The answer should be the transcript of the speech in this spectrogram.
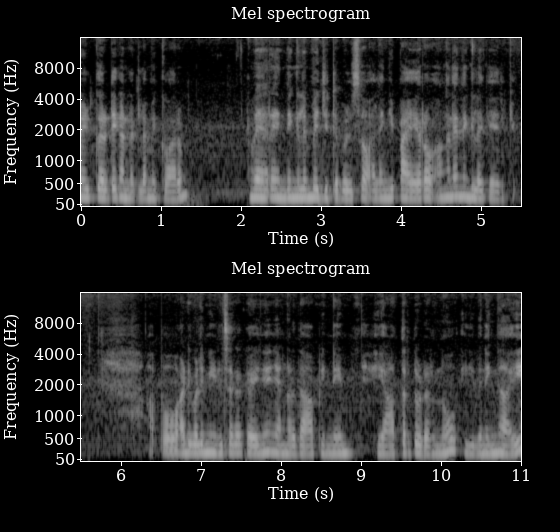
മെഴുക്കുവരട്ടി കണ്ടിട്ടില്ല മിക്കവാറും. വേറെ എന്തെങ്കിലും വെജിറ്റബിൾസോ അല്ലെങ്കിൽ പയറോ അങ്ങനെ എന്തെങ്കിലുമൊക്കെ ആയിരിക്കും. അപ്പോൾ അടിപൊളി മീൽസൊക്കെ കഴിഞ്ഞ് ഞങ്ങളിതാ പിന്നെയും യാത്ര തുടർന്നു. ഈവനിങ് ആയി.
